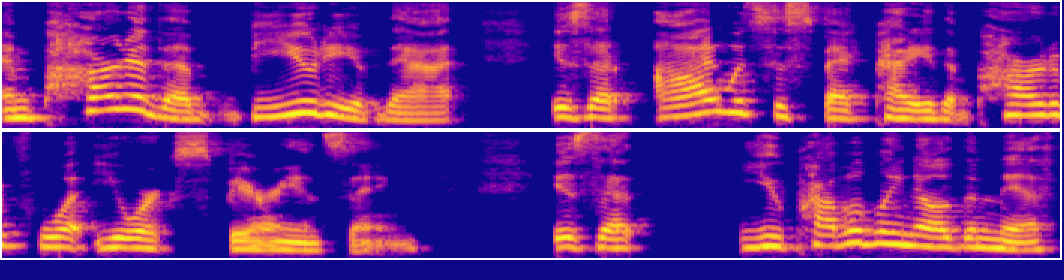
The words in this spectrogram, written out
And part of the beauty of that is that I would suspect, Patty, that part of what you're experiencing is that you probably know the myth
